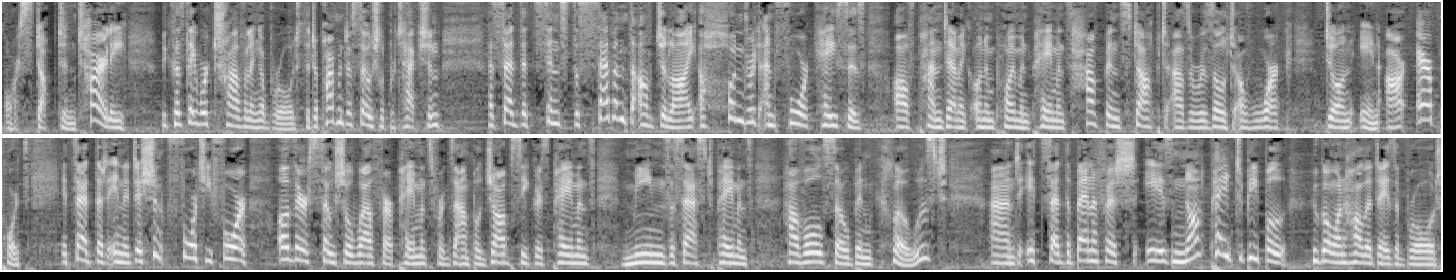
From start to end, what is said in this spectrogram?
or stopped entirely because they were travelling abroad. The Department of Social Protection has said that since the 7th of July, 104 cases of pandemic unemployment payments have been stopped as a result of work done in our airports. It said that in addition, 44 other social welfare payments, for example, job seekers payments, means assessed payments, have also been closed and it said the benefit is not paid to people who go on holidays abroad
